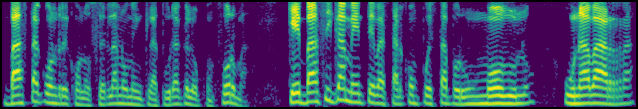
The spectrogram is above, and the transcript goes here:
basta con reconocer la nomenclatura que lo conforma, que básicamente va a estar compuesta por un módulo, una barra,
